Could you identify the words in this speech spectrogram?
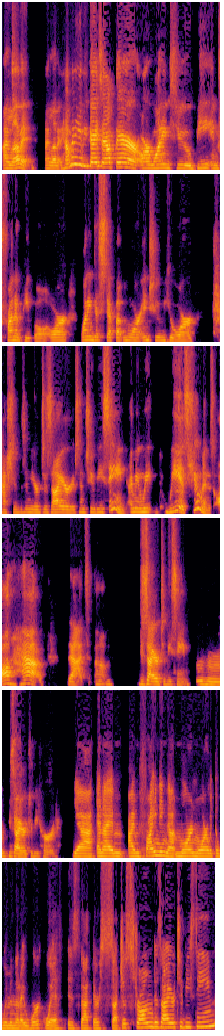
I love it. I love it. How many of you guys out there are wanting to be in front of people or wanting to step up more into your passions and your desires and to be seen? I mean, we we as humans all have that um, desire to be seen, mm-hmm. desire to be heard. Yeah, and I'm I'm finding that more and more with the women that I work with is that there's such a strong desire to be seen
